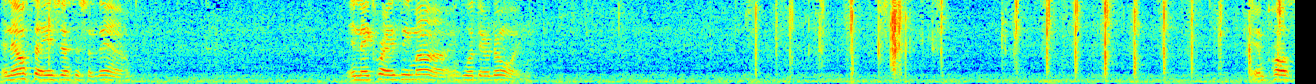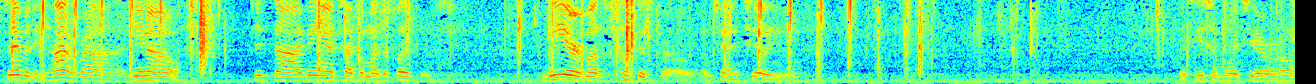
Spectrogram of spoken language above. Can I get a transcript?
And they'll say it's justice for them. In their crazy minds, what they're doing. Impulsivity, hot rod, you know. Just dive in type of motherfuckers. Weird motherfuckers, bro. I'm trying to tell you. Let's get some more tarot.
